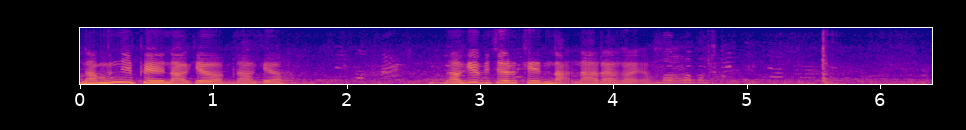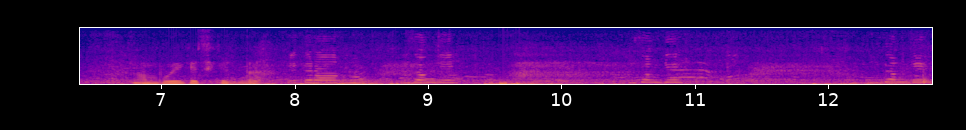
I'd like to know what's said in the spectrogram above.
나뭇잎에 낙엽, 낙엽. 낙엽이 저렇게 나, 날아가요. 안 보이게 지겠다. 얘들아 이성기 이성기 이성기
